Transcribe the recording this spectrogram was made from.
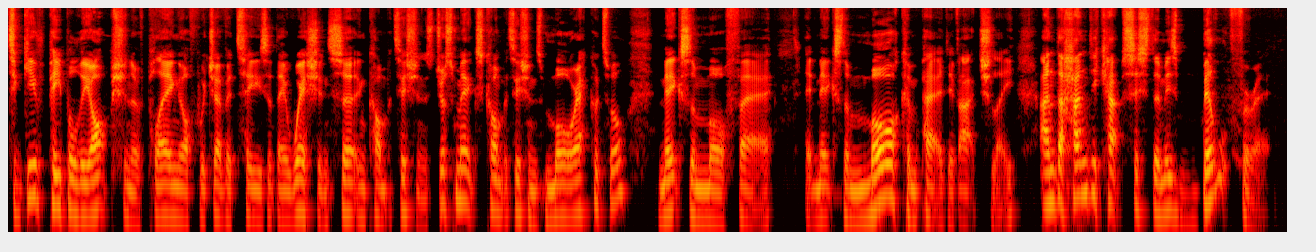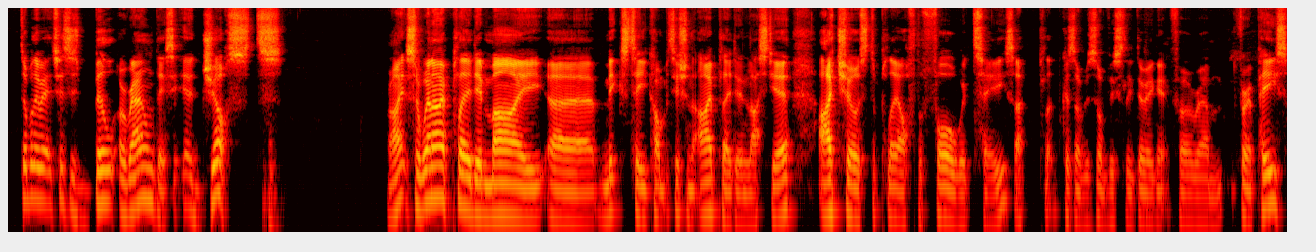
to give people the option of playing off whichever tees that they wish in certain competitions just makes competitions more equitable, makes them more fair, it makes them more competitive actually, and the handicap system is built for it. WHS is built around this. It adjusts right? So when I played in my uh, mixed tee competition that I played in last year, I chose to play off the forward tees I, because I was obviously doing it for um, for a piece.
